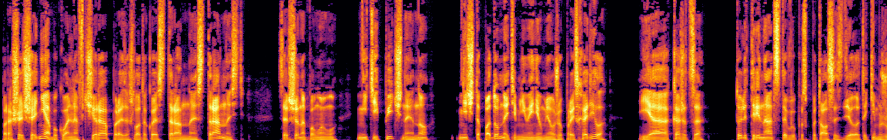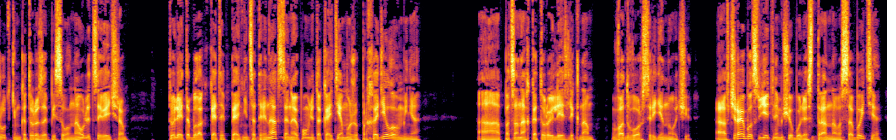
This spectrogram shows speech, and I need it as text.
прошедшие дни, а буквально вчера произошла такая странная странность, совершенно, по-моему, нетипичная, но нечто подобное, тем не менее, у меня уже происходило. Я, кажется, то ли 13-й выпуск пытался сделать таким жутким, который записывал на улице вечером, то ли это была какая-то пятница 13 но я помню, такая тема уже проходила у меня о пацанах, которые лезли к нам во двор среди ночи. А вчера я был свидетелем еще более странного события –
